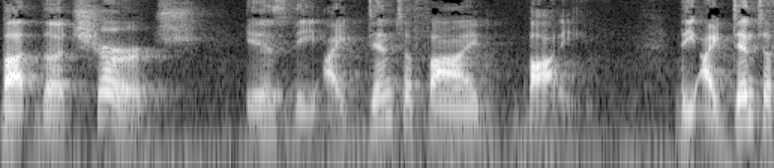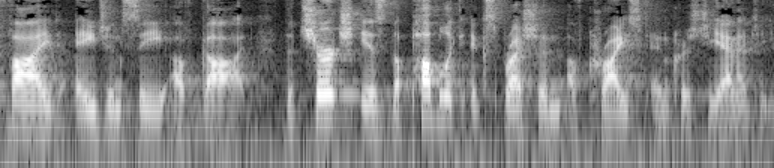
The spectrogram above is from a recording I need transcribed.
But the church is the identified body, the identified agency of God. The church is the public expression of Christ and Christianity,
